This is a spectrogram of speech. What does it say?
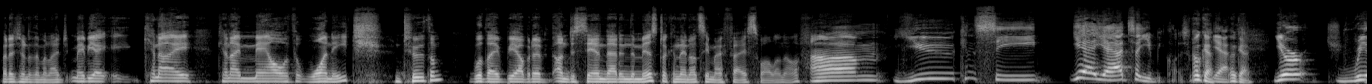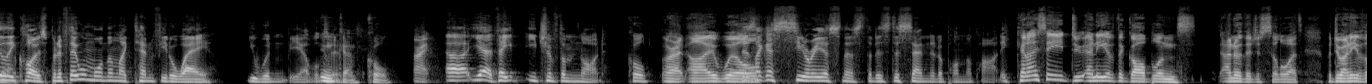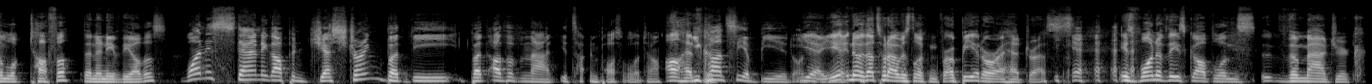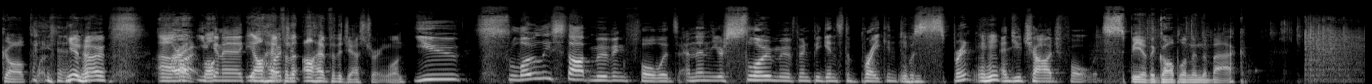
but I turn to them and I maybe I can I can I mouth one each to them. Will they be able to understand that in the mist, or can they not see my face well enough? Um, you can see. Yeah, yeah, I'd say you'd be close. enough. Okay, yeah, okay. You're really close, but if they were more than like ten feet away, you wouldn't be able to. okay, cool. All right. Uh, yeah, they each of them nod. Cool. All right, I will. There's like a seriousness that has descended upon the party. Can I see? Do any of the goblins? I know they're just silhouettes, but do any of them look tougher than any of the others? One is standing up and gesturing, but the but other than that, it's impossible to tell. I'll head you can't see a beard on Yeah, him. yeah. No, that's what I was looking for—a beard or a headdress. Is one of these goblins the magic goblin? You know. Uh, all right, right, you well, gonna keep yeah, I'll head for approaching? the. I'll head for the gesturing one. You slowly start moving forwards, and then your slow movement begins to break into Mm-hmm. a sprint, and you charge forwards. Spear the goblin in the back.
